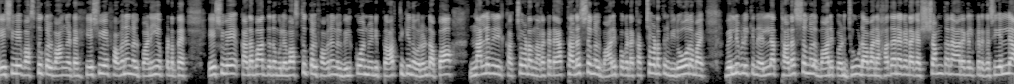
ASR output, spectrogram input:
യേശുവെ വസ്തുക്കൾ വാങ്ങട്ടെ. യേശുവെ ഭവനങ്ങൾ പണിയപ്പെടട്ടെ. യേശുവെ കടബാധ്യത മൂലം വസ്തുക്കൾ ഭവനങ്ങൾ വിൽക്കുവാൻ വേണ്ടി പ്രാർത്ഥിക്കുന്നവരുണ്ട് അപ്പാ. നല്ല വിലയിൽ കച്ചവടം നടക്കട്ടെ. ആ തടസ്സങ്ങൾ മാറിപ്പോകട്ടെ. കച്ചവടത്തിന് വിരോധമായി വെല്ലുവിളിക്കുന്ന എല്ലാ തടസ്സങ്ങളും മാറിപ്പോകട്ടെ. ചൂടാവാൻ ഹതനഘടക ശംതനാരകൽ ഘടക എല്ലാ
